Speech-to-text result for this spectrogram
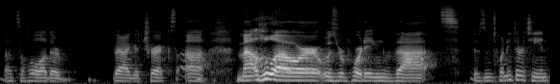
that's a whole other bag of tricks. Uh, Matt Lauer was reporting that it was in 2013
